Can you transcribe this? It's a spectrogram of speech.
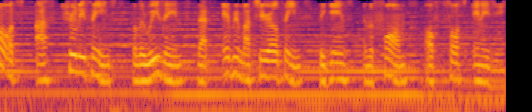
Thoughts are truly things for the reason that every material thing begins in the form of thought energy.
